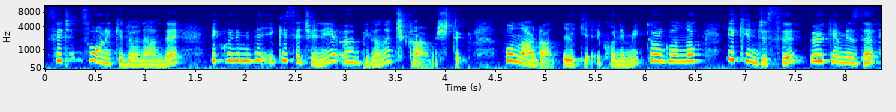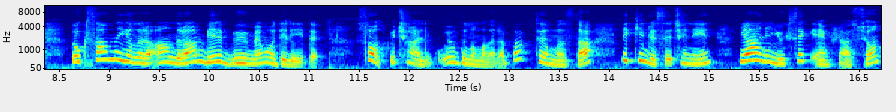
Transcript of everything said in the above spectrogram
seçim sonraki dönemde ekonomide iki seçeneği ön plana çıkarmıştık. Bunlardan ilki ekonomik durgunluk, ikincisi ülkemizde 90'lı yılları andıran bir büyüme modeliydi. Son 3 aylık uygulamalara baktığımızda ikinci seçeneğin yani yüksek enflasyon,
